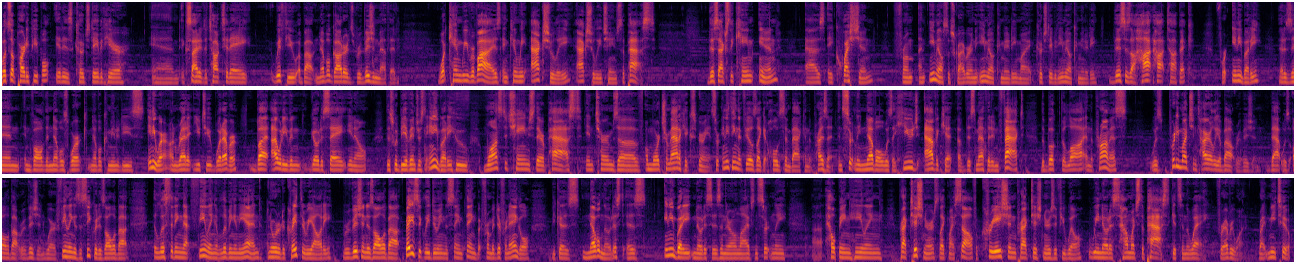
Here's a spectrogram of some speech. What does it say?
What's up, party people? It is Coach David here, and excited to talk today with you about Neville Goddard's revision method. What can we revise, and can we actually, actually change the past? This actually came in as a question from an email subscriber in the email community, my Coach David email community. This is a hot, hot topic for anybody that is in involved in Neville's work, Neville communities anywhere on Reddit, YouTube, whatever. But I would even go to say, you know, this would be of interest to anybody who wants to change their past in terms of a more traumatic experience or anything that feels like it holds them back in the present. And certainly Neville was a huge advocate of this method. In fact, the book The Law and the Promise was pretty much entirely about revision. That was all about revision, where Feeling is the Secret is all about eliciting that feeling of living in the end in order to create the reality. Revision is all about basically doing the same thing, but from a different angle, because Neville noticed, as anybody notices in their own lives, and certainly uh, helping, healing, practitioners like myself, creation practitioners, if you will, we notice how much the past gets in the way for everyone, right? Me too.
